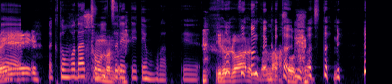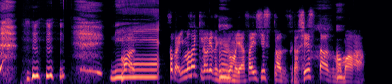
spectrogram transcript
ええなんか友達に連れてってもらって、ー、いろいろあるんだな、そういう。りましたね。ねえ、そうか、今さっきかけた曲も野菜シスターズですが、シスターズもまあ、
